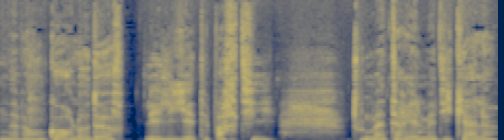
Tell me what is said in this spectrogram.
On avait encore l'odeur. Les lits étaient partis. Tout le matériel médical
